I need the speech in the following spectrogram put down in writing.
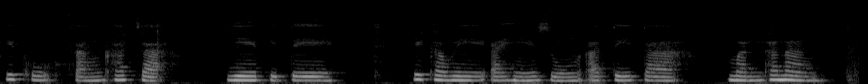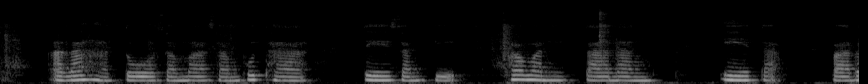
ภิกุสังคจะเยปิเตภิกเวอเหสุงอติตา มันทนัง อรหัตโตสัมมาสัมพุทธา เตสัมปิภวันตานัง เอตปร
